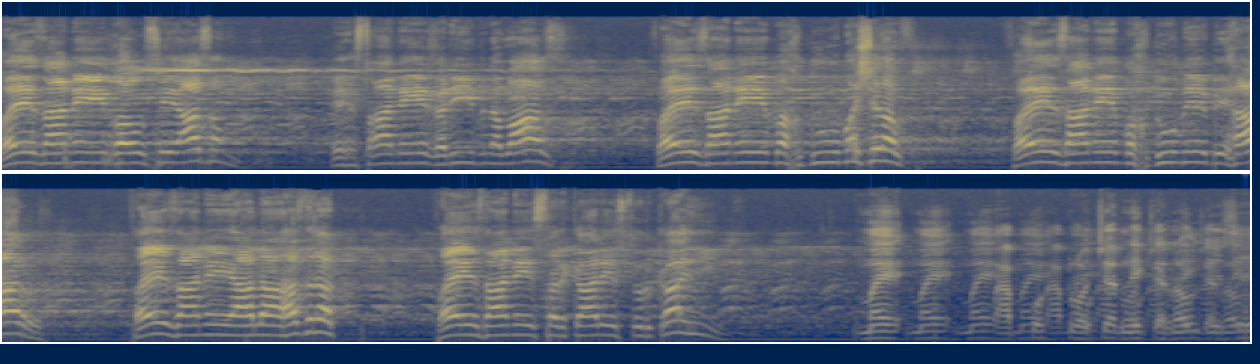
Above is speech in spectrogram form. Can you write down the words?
फैज़ान गौस आज़म, एहसान गरीब नवाज़, फैज़ान मखदूम अशरफ, फैज़ान मखदूम बिहार, फैज़ान आला हज़रत, फैज़ान सरकार सुरकाही। मैं मैं मैं आपको टॉर्चर नहीं कर रहा हूँ, जैसे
